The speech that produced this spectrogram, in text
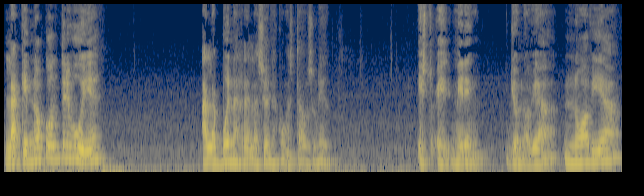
la que no contribuye a las buenas relaciones con Estados Unidos. Esto, eh, miren, yo no había, no había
